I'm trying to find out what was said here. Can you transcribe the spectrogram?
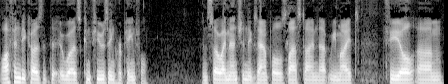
Often because it was confusing or painful. And so I mentioned examples last time that we might feel um,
